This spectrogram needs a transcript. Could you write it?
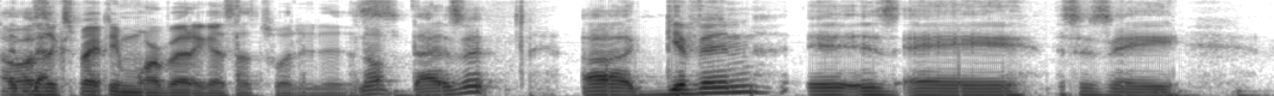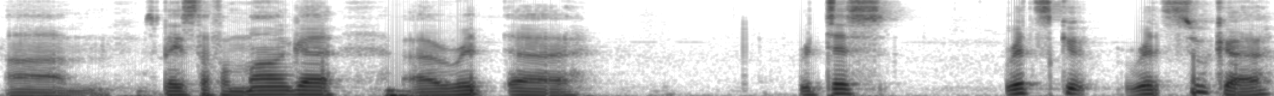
I was expecting more, but I guess that's what it is. No, that is it. Uh, Given is a this is a um, it's based off a manga. Uh, Rit, uh, Ritis, Ritsuka, Ritsuka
